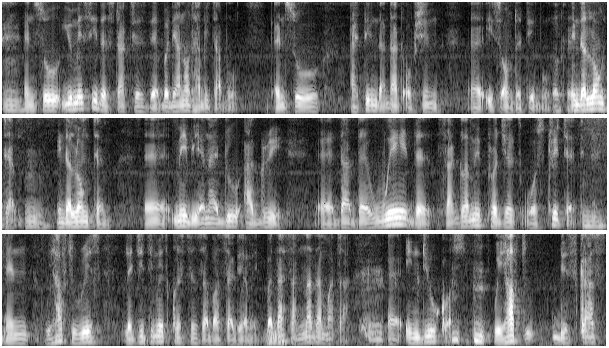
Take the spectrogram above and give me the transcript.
mm. and so you may see the structures there, but they are not habitable. And so I think that that option uh, is off the table. Okay. In the long term, mm. in the long term, uh, maybe, and I do agree. Uh, that the way the Saglemi project was treated, mm. and we have to raise legitimate questions about Saglemi, but that's another matter. Uh, in due course, we have to discuss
